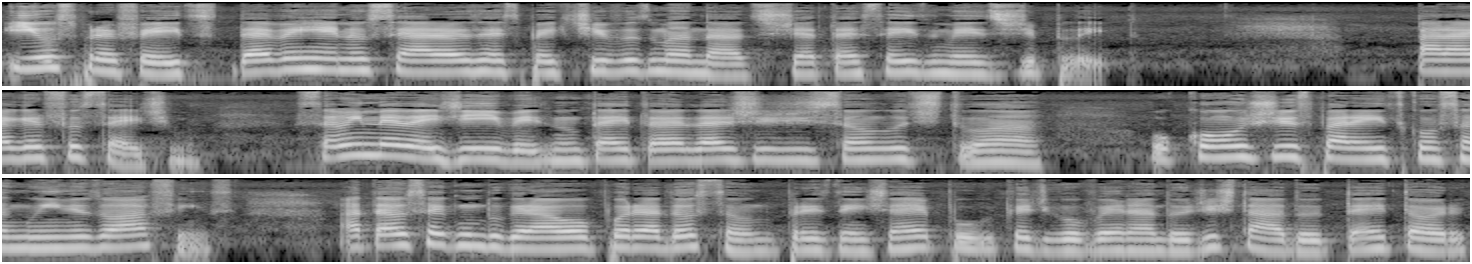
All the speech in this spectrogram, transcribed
e os prefeitos devem renunciar aos respectivos mandatos de até seis meses de pleito. Parágrafo 7. São inelegíveis no território da jurisdição do titular o cônjuge, os parentes consanguíneos ou afins, até o segundo grau ou por adoção do presidente da República, de governador de estado ou território,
